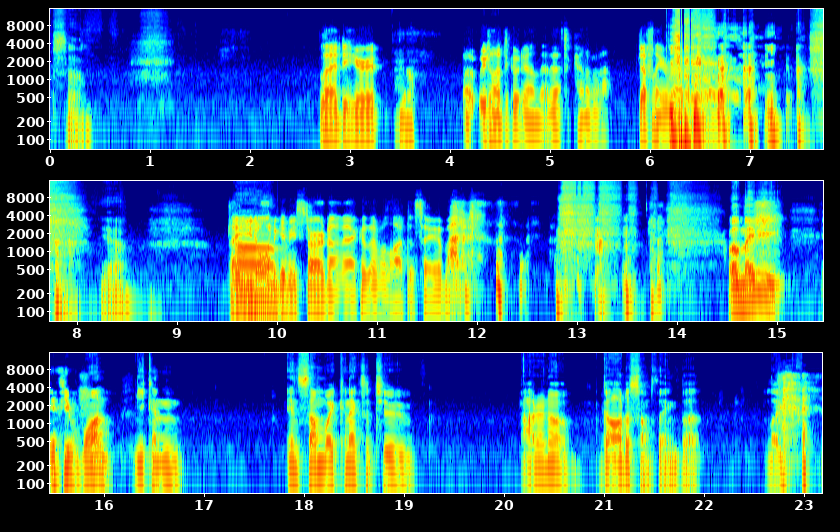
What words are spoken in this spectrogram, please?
So glad to hear it. Yeah. But we don't have to go down that. That's kind of a definitely a rabbit hole. yeah. yeah. Uh, you don't um, want to get me started on that because I have a lot to say about it. well, maybe if you want, you can in some way connect it to I don't know God or something, but like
